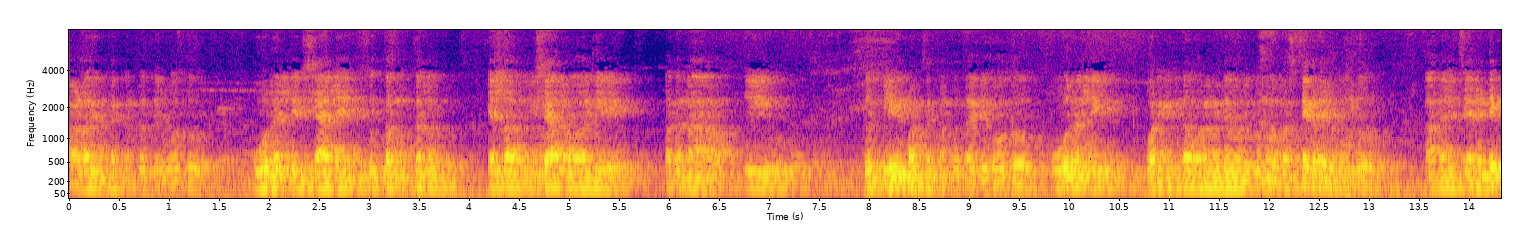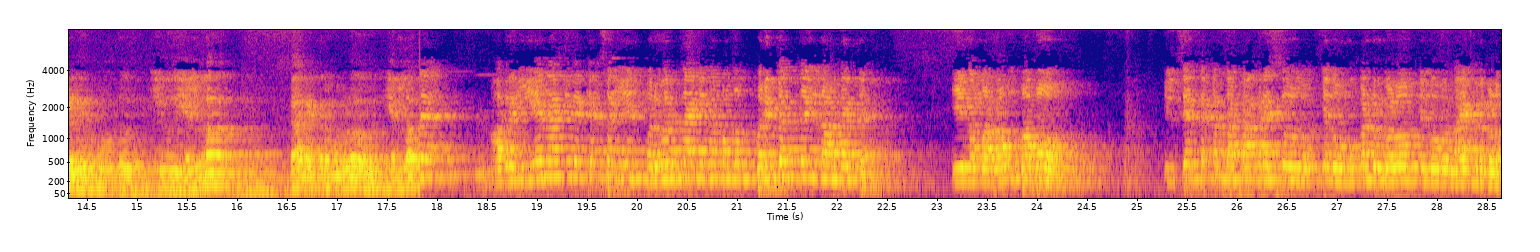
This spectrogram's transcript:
ಹಾಳಾಗಿರ್ತಕ್ಕಂಥದ್ದಿರ್ಬೋದು ಊರಲ್ಲಿ ಶಾಲೆ ಸುತ್ತಮುತ್ತಲು ಎಲ್ಲ ವಿಶಾಲವಾಗಿ ಅದನ್ನ ಈ ಕ್ಲೀನ್ ಮಾಡ್ತಕ್ಕಂಥದ್ದಾಗಿರ್ಬೋದು ಊರಲ್ಲಿ ಹೊರಗಿಂದ ಹೊರಗಡೆವರೆಗೂ ರಸ್ತೆಗಳಿರ್ಬೋದು ಆಮೇಲೆ ಚರಂಡಿಗಳಿರ್ಬೋದು ಇವು ಎಲ್ಲ ಕಾರ್ಯಕ್ರಮಗಳು ಎಲ್ಲ ಆದ್ರೆ ಏನಾಗಿದೆ ಕೆಲಸ ಏನ್ ಪರಿವರ್ತನೆ ಆಗಿದೆ ಅನ್ನೋದು ಇಲ್ಲ ಇಲ್ಲಾರ್ದಂತೆ. ಈ ನಮ್ಮ ರಾಹುಲ್ ಬಾಬಾ ಇಲ್ಲಿ ಸೇರ್ತಕ್ಕಂತ ಕಾಂಗ್ರೆಸ್ ಕೆಲವು ಮುಖಂಡರುಗಳು, ಕೆಲವರು ನಾಯಕರುಗಳು.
